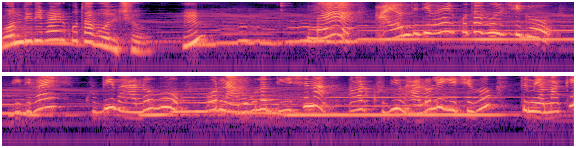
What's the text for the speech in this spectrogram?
কোন দিদি ভাইয়ের কথা বলছো? হুম? মা আয়ন দিদি ভাইয়ের কথা বলছি গো। দিদি ভাই খুবই ভালো গো। ওর নামগুলো দিয়েছে না আমার খুবই ভালো লেগেছে গো। তুমি আমাকে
